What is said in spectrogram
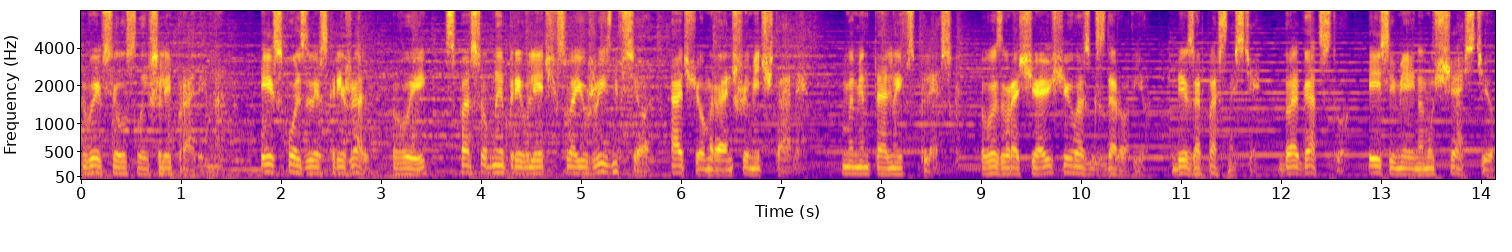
вы все услышали правильно. Используя скрижаль, вы способны привлечь в свою жизнь все, о чем раньше мечтали моментальный всплеск, возвращающий вас к здоровью, безопасности, богатству и семейному счастью,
